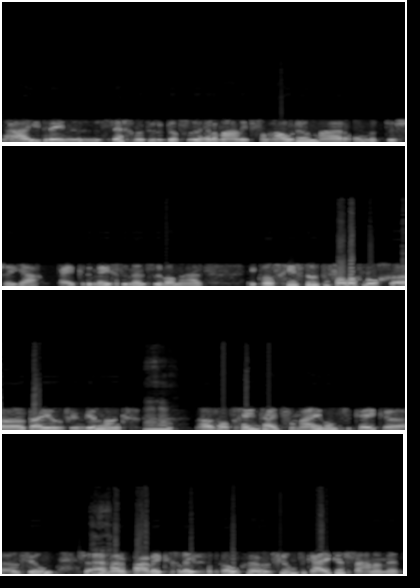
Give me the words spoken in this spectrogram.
Ja, iedereen zegt natuurlijk dat ze er helemaal niet van houden. Maar ondertussen, ja, kijken de meeste mensen er wel naar. Ik was gisteren toevallig nog eh, bij een vriendin langs. Mhm. Nou, ze had geen tijd voor mij, want ze keken een film. En maar een paar weken geleden had ik ook een film te kijken, samen met,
